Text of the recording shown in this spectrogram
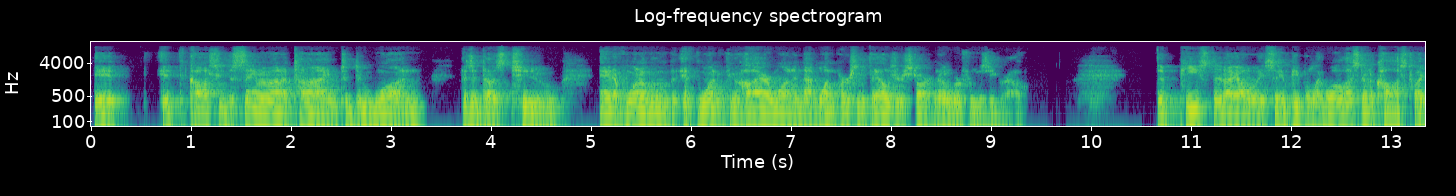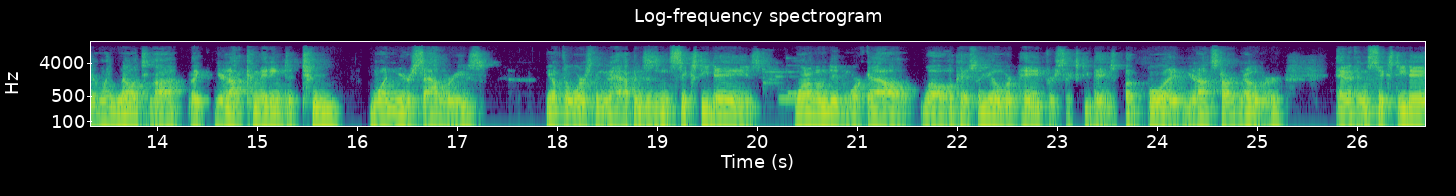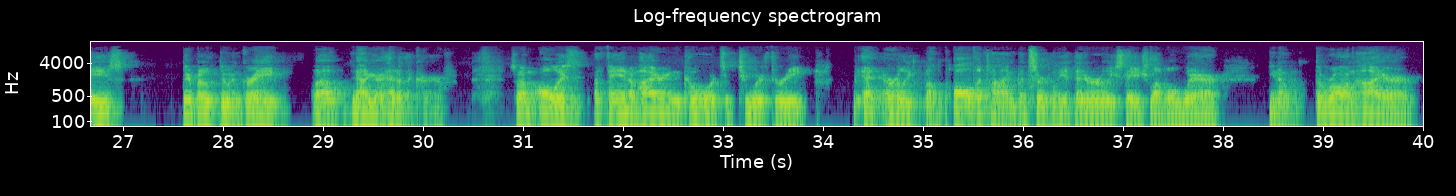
It it costs you the same amount of time to do one as it does two. And if one of them, if one, if you hire one and that one person fails, you're starting over from zero. The piece that I always say, people are like, well, that's going to cost twice. I'm like, no, it's not. Like you're not committing to two one year salaries. You know, if the worst thing that happens is in 60 days, one of them didn't work out. Well, okay, so you overpaid for 60 days, but boy, you're not starting over. And if in 60 days they're both doing great, well, now you're ahead of the curve. So I'm always a fan of hiring cohorts of two or three at early, well, all the time, but certainly at that early stage level where, you know, the wrong hire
